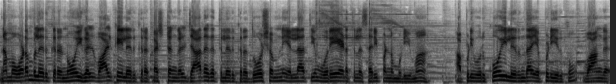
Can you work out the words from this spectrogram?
நம்ம உடம்புல இருக்கிற நோய்கள் வாழ்க்கையில் இருக்கிற கஷ்டங்கள் ஜாதகத்தில் இருக்கிற தோஷம்னு எல்லாத்தையும் ஒரே இடத்துல சரி பண்ண முடியுமா? அப்படி ஒரு கோயில் இருந்தால் எப்படி இருக்கும்? வாங்க.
